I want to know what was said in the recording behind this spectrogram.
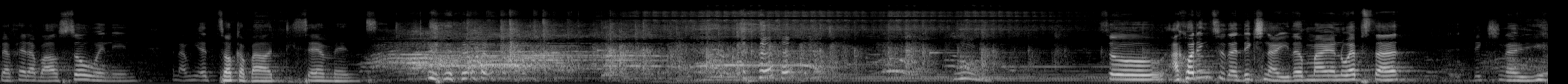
we have heard about soul winning, and I'm here to talk about discernment. So, according to the dictionary, the Merriam Webster dictionary,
